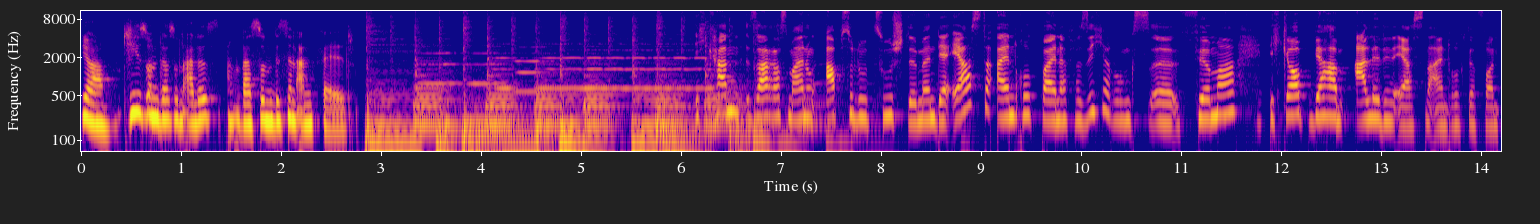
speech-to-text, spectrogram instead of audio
ja, dies und das und alles, was so ein bisschen anfällt. Kann Sarahs Meinung absolut zustimmen. Der erste Eindruck bei einer Versicherungsfirma, ich glaube, wir haben alle den ersten Eindruck davon.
